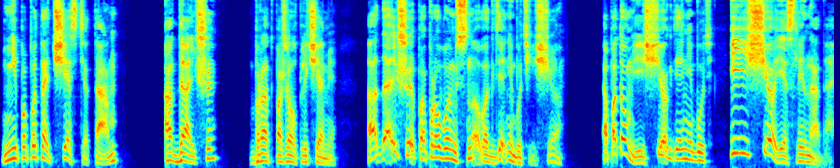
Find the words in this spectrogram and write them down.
не попытать счастья там?» «А дальше?» — брат пожал плечами. «А дальше попробуем снова где-нибудь еще. А потом еще где-нибудь. И еще, если надо.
